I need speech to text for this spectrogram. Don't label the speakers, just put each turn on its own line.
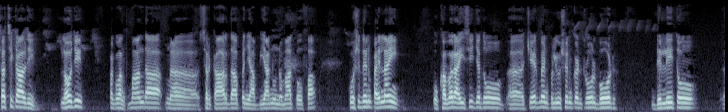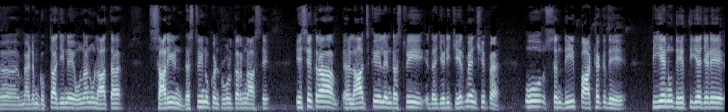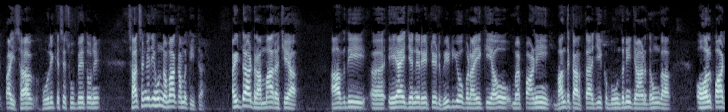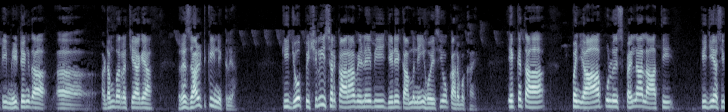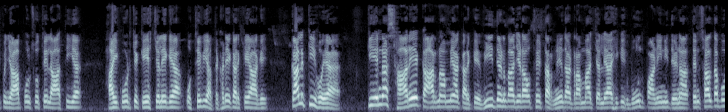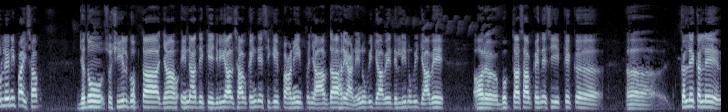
ਸਤਿ ਸ਼੍ਰੀ ਅਕਾਲ ਜੀ। ਲਓ ਜੀ, ਭਗਵੰਤ ਮਾਨ ਦਾ ਸਰਕਾਰ ਦਾ ਪੰਜਾਬੀਆਂ ਨੂੰ ਨਵਾਂ ਤੋਹਫਾ। ਕੁਝ ਦਿਨ ਪਹਿਲਾਂ ਹੀ ਉਹ ਖਬਰ ਆਈ ਸੀ ਜਦੋਂ chairman pollution control board Delhi ਤੋਂ ਮੈਡਮ ਗੁਪਤਾ ਜੀ ਨੇ ਉਹਨਾਂ ਨੂੰ ਲਾਤਾ ਸਾਰੀ ਇੰਡਸਟਰੀ ਨੂੰ ਕੰਟਰੋਲ ਕਰਨ ਵਾਸਤੇ। ਇਸੇ ਤਰ੍ਹਾਂ ਲਾਰਜ ਸਕੇਲ ਇੰਡਸਟਰੀ ਦਾ ਜਿਹੜੀ ਚੇਅਰਮੈਨਸ਼ਿਪ ਹੈ, ਉਹ ਸੰਦੀਪ ਪਾਠਕ ਦੇ ਪੀਏ ਨੂੰ ਦੇ ਦਿੱਤੀ ਹੈ ਜਿਹੜੇ ਭਾਈ ਸਾਹਿਬ ਹੋਰ ਹੀ ਕਿਸੇ ਸੂਬੇ ਤੋਂ ਨੇ। ਸਾਧ ਸੰਗਤ ਜੀ, ਹੁਣ ਨਵਾਂ ਕੰਮ ਕੀਤਾ। ਐਡਾ ਡਰਾਮਾ ਰਚਿਆ। ਆਪਦੀ AI ਜਨਰੇਟਡ ਵੀਡੀਓ ਬਣਾਈ ਕਿ ਆਓ, ਮੈਂ ਪਾਣੀ ਬੰਦ ਕਰਤਾ ਜੀ, ਇੱਕ ਬੂੰਦ ਨਹੀਂ ਜਾਣ ਦਊਂਗਾ। ਆਲ ਪਾਰਟੀ ਮੀਟਿੰਗ ਦਾ ਅਡੰਬਰ ਰਚਿਆ ਗਿਆ। ਰਿਜ਼ਲਟ ਕੀ ਨਿਕਲਿਆ? ਕਿ ਜੋ ਪਿਛਲੀ ਸਰਕਾਰਾਂ ਵੇਲੇ ਵੀ ਜਿਹੜੇ ਕੰਮ ਨਹੀਂ ਹੋਏ ਸੀ, ਉਹ ਕਰ ਵਿਖਾਏ। ਇੱਕ ਤਾਂ ਪੰਜਾਬ ਪੁਲਿਸ ਪਹਿਲਾਂ ਲਾਤੀ ਕਿ ਜੀ ਅਸੀਂ ਪੰਜਾਬ ਪੁਲਿਸ ਉੱਥੇ ਲਾਤੀ ਹੈ, ਹਾਈ ਕੋਰਟ 'ਚ ਕੇਸ ਚਲੇ ਗਿਆ, ਉੱਥੇ ਵੀ ਹੱਥ ਖੜੇ ਕਰਕੇ ਆ ਗਏ। ਕੱਲ ਕੀ ਹੋਇਆ ਕਿ ਇਹਨਾਂ ਸਾਰੇ ਕਾਰਨਾਮਿਆਂ ਕਰਕੇ 20 ਦਿਨ ਦਾ ਜਿਹੜਾ ਉੱਥੇ ਧਰਨੇ ਦਾ ਡਰਾਮਾ ਚੱਲਿਆ ਸੀ ਕਿ ਬੂੰਦ ਪਾਣੀ ਨਹੀਂ ਦੇਣਾ 3 ਸਾਲ ਤਾਂ ਬੋਲੇ ਨਹੀਂ ਭਾਈ ਸਾਹਿਬ। ਜਦੋਂ ਸੁਸ਼ੀਲ ਗੁਪਤਾ ਜਾਂ ਇਹਨਾਂ ਦੇ ਕੇਜਰੀਵਾਲ ਸਾਹਿਬ ਕਹਿੰਦੇ ਸੀ ਕਿ ਪਾਣੀ ਪੰਜਾਬ ਦਾ ਹਰਿਆਣੇ ਨੂੰ ਵੀ ਜਾਵੇ, ਦਿੱਲੀ ਨੂੰ ਵੀ ਜਾਵੇ, ਔਰ ਗੁਪਤਾ ਸਾਹਿਬ ਕਹਿੰਦੇ ਸੀ ਇੱਕ ਇੱਕ ਕੱਲੇ ਕੱਲੇ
